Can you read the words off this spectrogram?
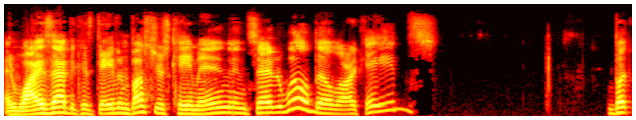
And why is that? Because Dave and Buster's came in and said, "We'll build arcades." But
